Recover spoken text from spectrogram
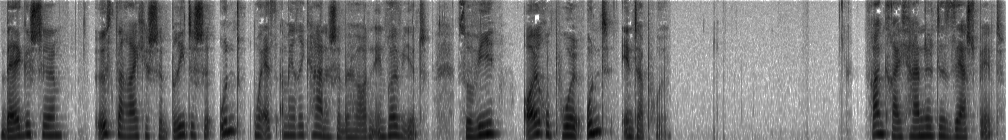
belgische, österreichische, britische und US-amerikanische Behörden involviert, sowie Europol und Interpol. Frankreich handelte sehr spät.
